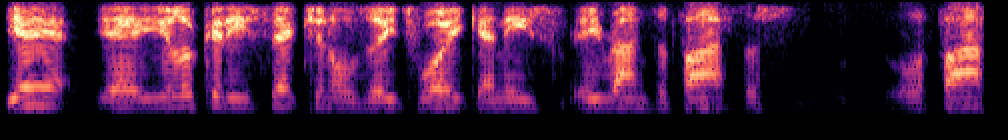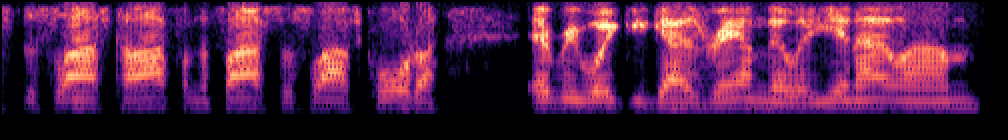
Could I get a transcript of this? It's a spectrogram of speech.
Yeah, yeah. You look at his sectionals each week, and he's he runs the fastest, the fastest last half and the fastest last quarter every week he goes round nearly. You know, um,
